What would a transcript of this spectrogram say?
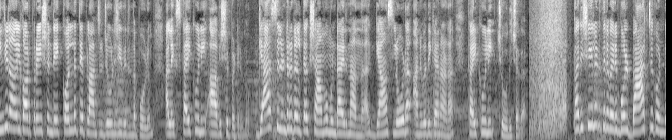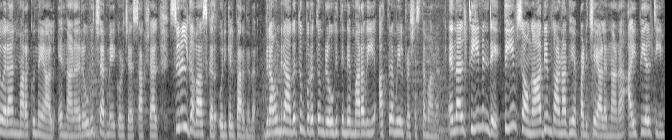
ഇന്ത്യൻ ഓയിൽ കോർപ്പറേഷന്റെ കൊല്ലത്തെ പ്ലാന്റിൽ ജോലി ചെയ്തിരുന്നപ്പോഴും അലക്സ് കൈക്കൂലി ആവശ്യപ്പെട്ടിരുന്നു. ഗ്യാസ് സിലിണ്ടറുകൾക്ക് ക്ഷാമമുണ്ടായിരുന്ന അന്ന് ഗ്യാസ് ലോഡ് അനുവദിക്കാനാണ് കൈക്കൂലി ചോദിച്ചത്. പരിശീലനത്തിന് വരുമ്പോൾ ബാറ്റ് കൊണ്ടുവരാൻ മറക്കുന്നയാൾ എന്നാണ് രോഹിത് ശർമ്മയെക്കുറിച്ച് സാക്ഷാൽ സുനിൽ ഗവാസ്കർ ഒരിക്കൽ പറഞ്ഞത്. ഗ്രൗണ്ടിനകത്തും പുറത്തും രോഹിത്തിന്റെ മറവി അത്രമേൽ പ്രശസ്തമാണ്. എന്നാൽ ടീമിന്റെ തീം സോങ് ആദ്യം കാണാതെ പഠിച്ചയാൾ എന്നാണ് ഐ പി എൽ ടീം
